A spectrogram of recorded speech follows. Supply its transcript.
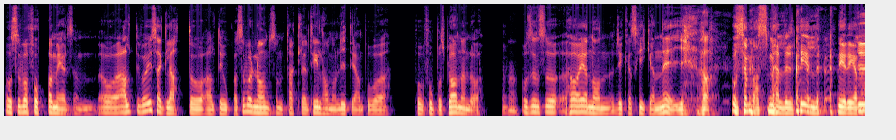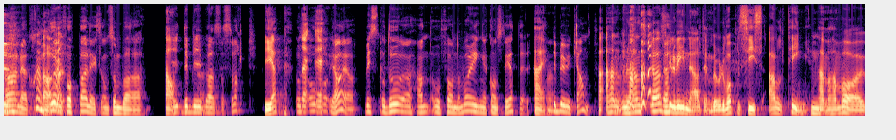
och så var Foppa med. Liksom, och allt, det var ju så här glatt och alltihopa. Så var det någon som tacklade till honom lite grann på, på fotbollsplanen då. Och sen så hör jag någon rycka skrika nej. och sen bara smäller det till nere i ena hörnet. Skämtar? det Foppa liksom som bara... Ja. Det, blir bara så svart. Japp. Och, och, och, ja, ja, visst. Och, då, han, och för honom var det inga konstigheter. Nej. Det blev ju kamp. Han, han, han skulle vinna allting, det var precis allting. Mm. Han, han var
